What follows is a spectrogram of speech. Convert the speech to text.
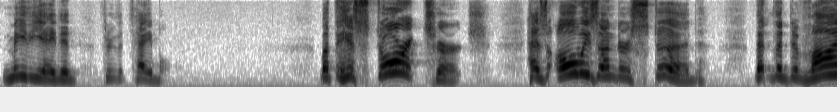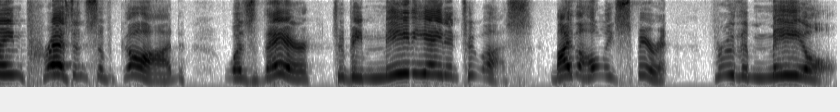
mediated through the table. But the historic church has always understood that the divine presence of God was there to be mediated to us by the Holy Spirit through the meal.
